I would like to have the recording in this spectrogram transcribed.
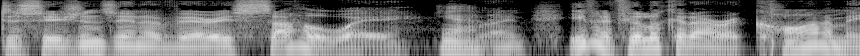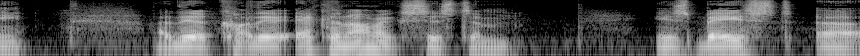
decisions in a very subtle way. Yeah. Right. Even if you look at our economy, uh, the the economic system is based. Uh,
